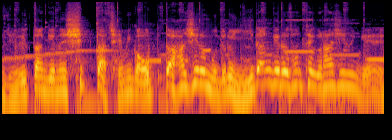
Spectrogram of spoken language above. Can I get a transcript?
이제 1단계는 쉽다, 재미가 없다 하시는 분들은 2단계를 선택을 하시는 게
